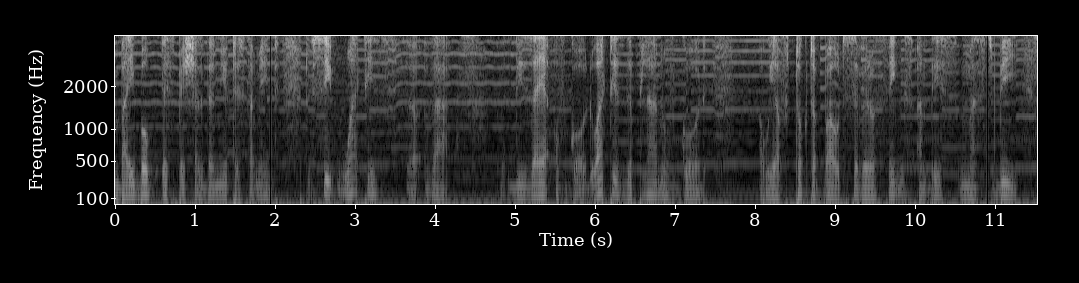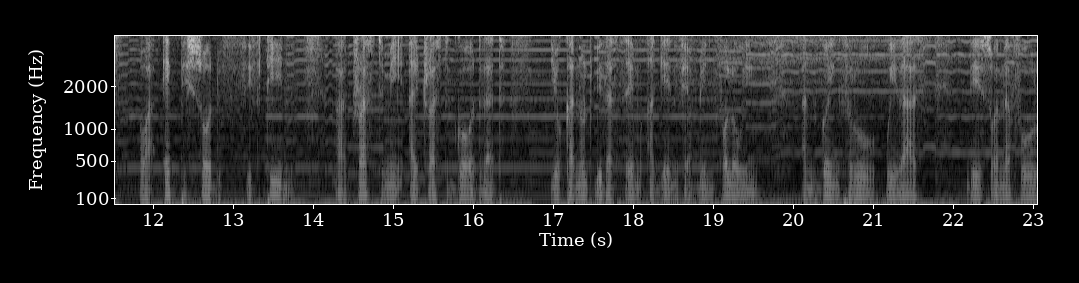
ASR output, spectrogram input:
Bible, especially the New Testament, to see what is uh, the, desire of God, what is the plan of God. Uh, we have talked about several things, and this must be our episode 15. Uh, trust me, I trust God that you cannot be the same again if you have been following and going through with us this wonderful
